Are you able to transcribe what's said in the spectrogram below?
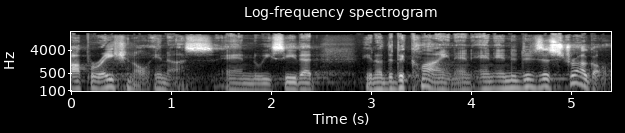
operational in us, and we see that, you know, the decline, and, and, and it is a struggle.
